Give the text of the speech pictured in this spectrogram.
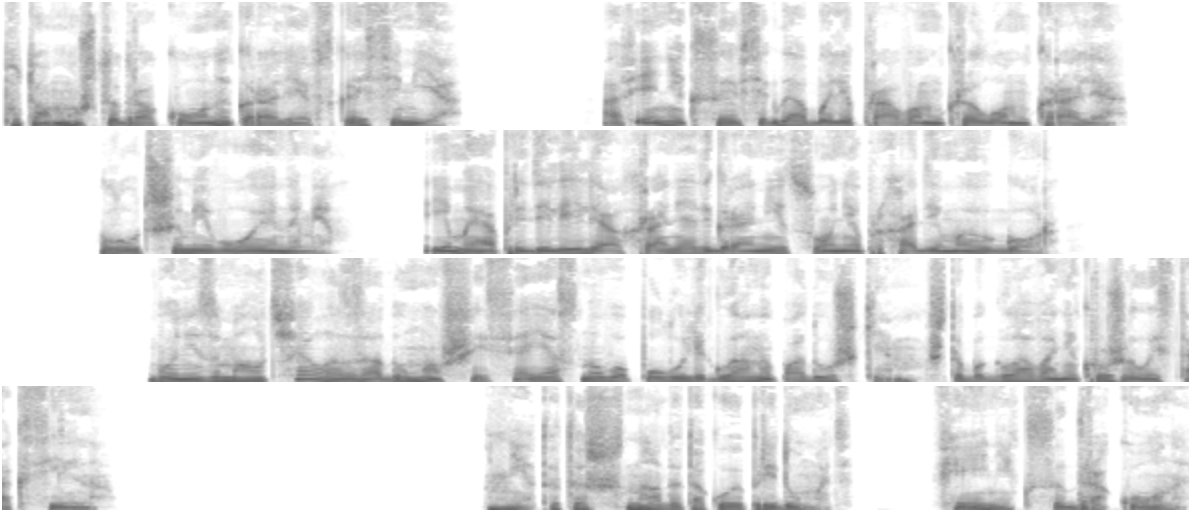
«Потому что драконы — королевская семья. А фениксы всегда были правым крылом короля. Лучшими воинами. И мы определили охранять границу у непроходимых гор». Бонни замолчала, задумавшись, а я снова полулегла на подушке, чтобы голова не кружилась так сильно. Нет, это ж надо такое придумать. Фениксы, драконы.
